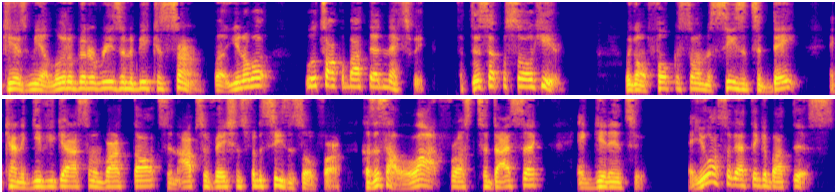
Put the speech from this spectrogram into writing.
gives me a little bit of reason to be concerned. But you know what? We'll talk about that next week. But this episode here, we're going to focus on the season to date and kind of give you guys some of our thoughts and observations for the season so far. Because it's a lot for us to dissect and get into. And you also got to think about this.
